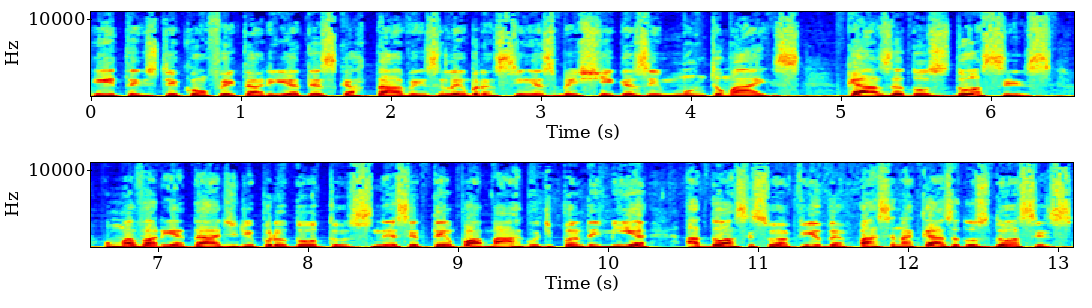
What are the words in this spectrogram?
itens de confeitaria, descartáveis, lembrancinhas, bexigas e muito mais. Casa dos Doces, uma variedade de produtos nesse tempo amargo de pandemia. Adoce sua vida, passe na Casa dos Doces,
